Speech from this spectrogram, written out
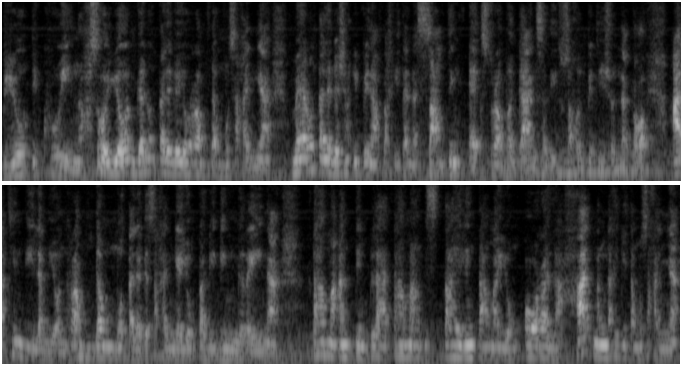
beauty queen. So yon ganun talaga yung ramdam mo sa kanya. Meron talaga siyang ipinapakita na something extravaganza dito sa competition na to. At hindi lang yon ramdam mo talaga sa kanya yung pagiging reyna tama ang timpla, tama ang styling, tama yung aura, lahat ng nakikita mo sa kanya.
